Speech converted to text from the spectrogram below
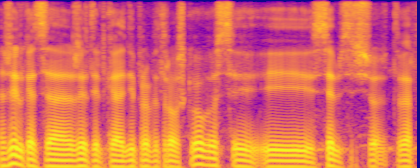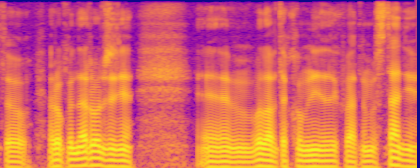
Жінка ця жителька Дніпропетровської області і 74-го року народження е, була в такому неадекватному стані.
